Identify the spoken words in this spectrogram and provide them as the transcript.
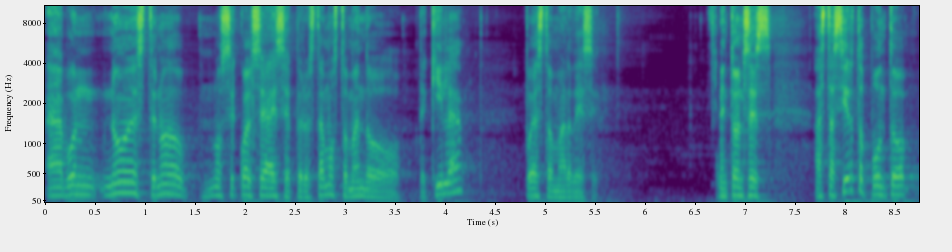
ah, bueno, no, este, no, no sé cuál sea ese, pero estamos tomando tequila, puedes tomar de ese. Entonces, hasta cierto punto,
